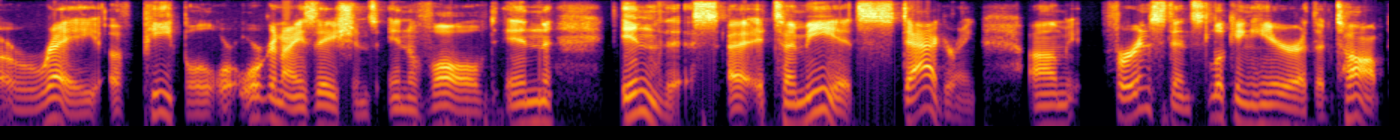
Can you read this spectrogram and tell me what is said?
array of people or organizations involved in in this. Uh, to me, it's staggering. Um, for instance, looking here at the top,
